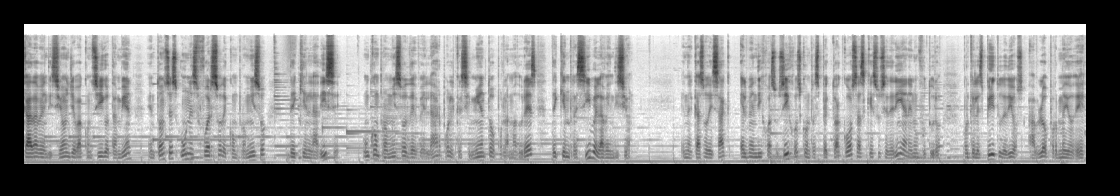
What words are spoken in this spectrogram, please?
Cada bendición lleva consigo también entonces un esfuerzo de compromiso de quien la dice, un compromiso de velar por el crecimiento o por la madurez de quien recibe la bendición. En el caso de Isaac, él bendijo a sus hijos con respecto a cosas que sucederían en un futuro, porque el Espíritu de Dios habló por medio de él.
